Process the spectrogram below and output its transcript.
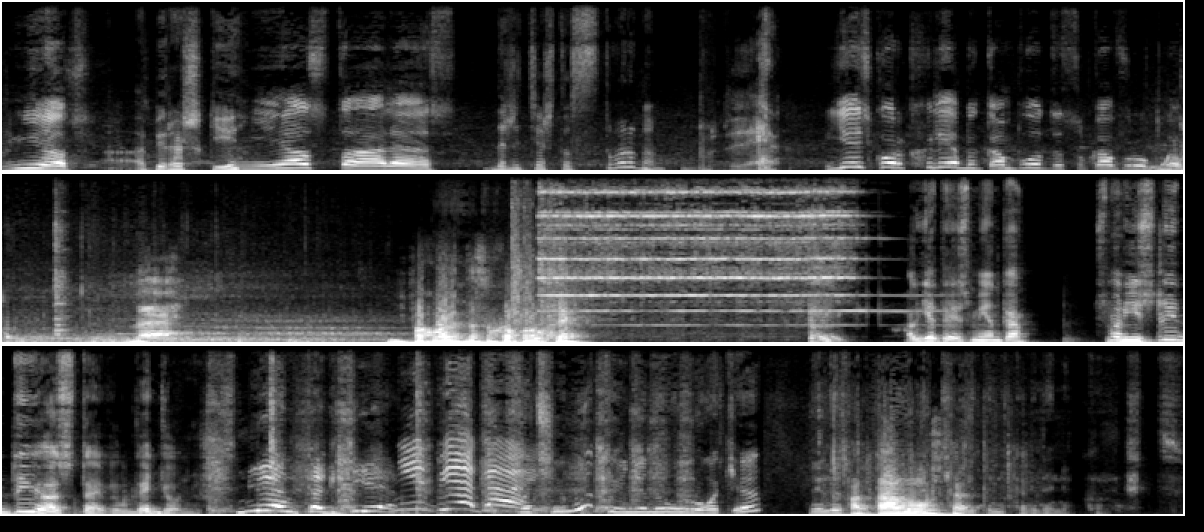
Нет, А пирожки? не остались. Даже те, что с творогом? Есть корк хлеба и компот из сухофруктов. Да. Не похоже на сухофрукты. Стой, а где твоя сменка? Смотри, следы оставил, гаденыш. Сменка где? Не бегай! Почему ты не на уроке? Потому что. Это никогда не кончится.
